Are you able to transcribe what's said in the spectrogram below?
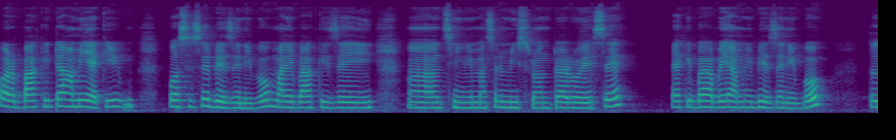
পর বাকিটা আমি একই প্রসেসে ভেজে নিব। মানে বাকি যেই চিংড়ি মাছের মিশ্রণটা রয়েছে, একইভাবে আমি ভেজে নিব। তো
